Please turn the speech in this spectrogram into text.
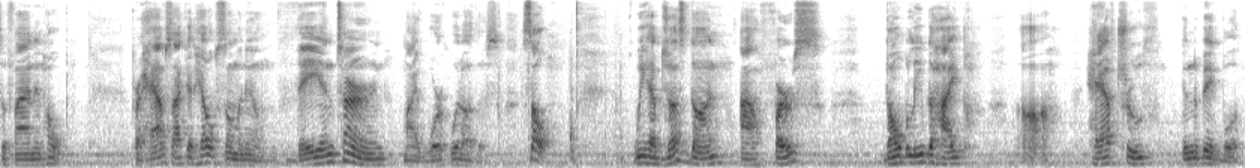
to finding hope. Perhaps I could help some of them. They, in turn, might work with others. So, we have just done our first Don't Believe the Hype, uh, Half Truth, in the big book.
